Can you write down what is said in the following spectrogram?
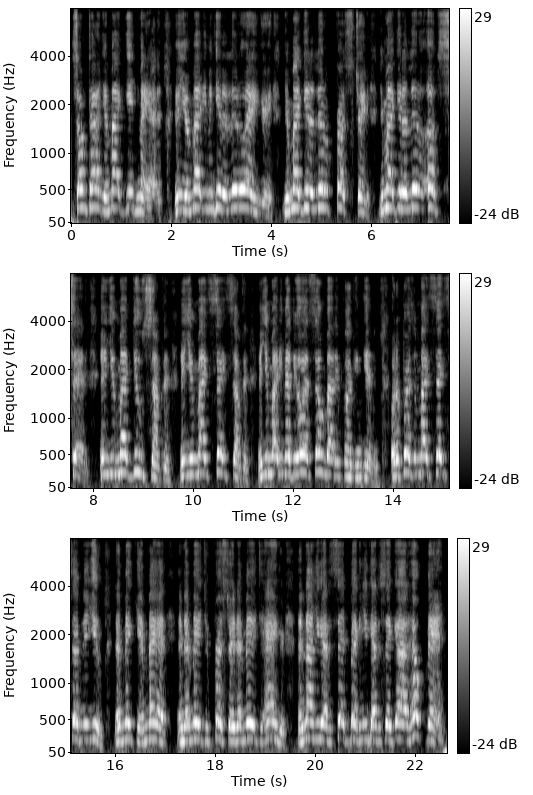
Sometimes you might get mad. And you might even get a little angry. You might get a little frustrated. You might get a little upset. And you might do something. And you might say something. And you might even have to go at somebody fucking giving. Or the person might say something to you that make you mad and that made you frustrated, that made you angry. And now you got to sit back and you got to say, God, help me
